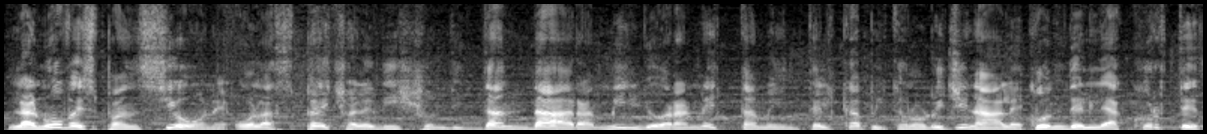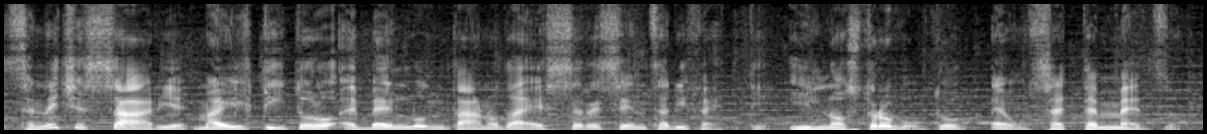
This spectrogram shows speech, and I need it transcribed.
La nuova espansione o la Special Edition di Dandara migliora nettamente il capitolo originale con delle accortezze necessarie, ma il titolo è ben lontano da essere senza difetti. Il nostro voto è un 7,5.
